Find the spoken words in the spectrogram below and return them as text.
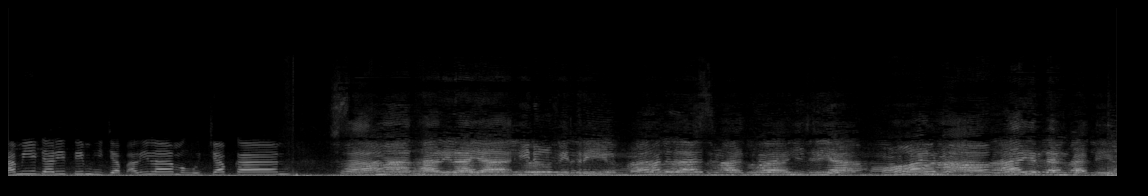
Kami dari tim Hijab Alila mengucapkan Selamat Hari Raya Idul Fitri 1442 Hijriah. Mohon maaf lahir dan batin.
